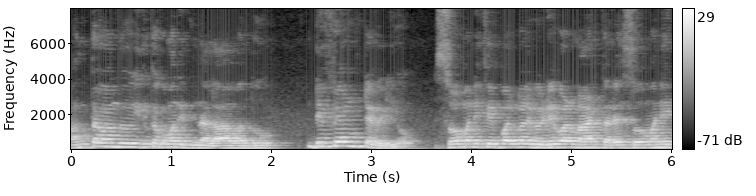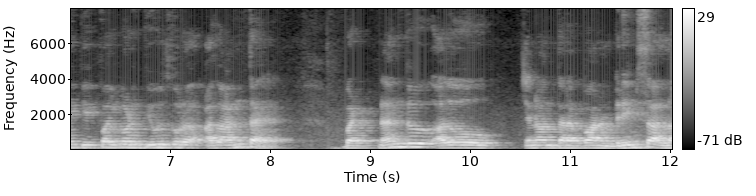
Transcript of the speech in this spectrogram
ಅಂಥ ಒಂದು ಇದು ತೊಗೊಂಬಂದಿದ್ದೀನಲ್ಲ ಒಂದು ಡಿಫ್ರೆಂಟ್ ವಿಡಿಯೋ ಸೋ ಮನಿ ಪೀಪಲ್ಗಳು ವಿಡಿಯೋಗಳು ಮಾಡ್ತಾರೆ ಸೋ ಮನಿ ಪೀಪಲ್ಗಳು ವ್ಯೂಸ್ಗಳು ಅದು ಅಂತಾರೆ. ಬಟ್ ನಂದು ಅದು ಏನೋ ಅಂತಾರಪ್ಪ ನನ್ನ ಡ್ರೀಮ್ಸ್ ಅಲ್ಲ.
